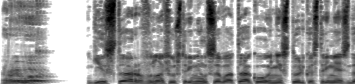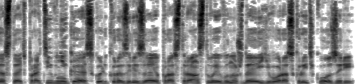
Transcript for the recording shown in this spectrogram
«Рывок!» Гистар вновь устремился в атаку, не столько стремясь достать противника, сколько разрезая пространство и вынуждая его раскрыть козыри.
